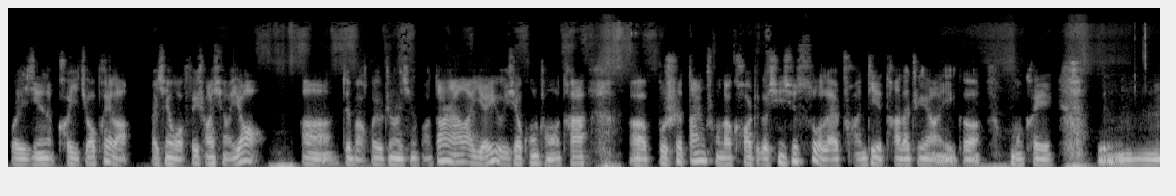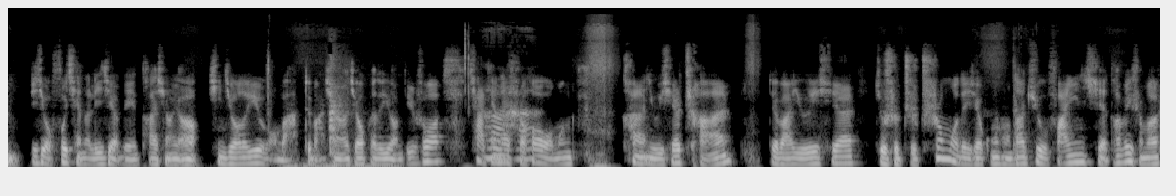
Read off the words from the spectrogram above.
我已经可以交配了，而且我非常想要。啊、对吧？会有这种情况。当然了，也有一些昆虫，它呃不是单纯的靠这个信息素来传递它的这样一个，我们可以嗯比较肤浅的理解为它想要性交的欲望吧，对吧？想要交配的欲望。比如说夏天的时候，我们看有一些蝉，对吧？有一些就是只吃木的一些昆虫，它具有发音器，它为什么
